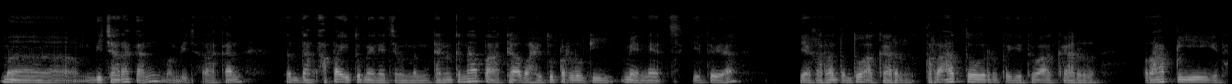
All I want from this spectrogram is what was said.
membicarakan membicarakan tentang apa itu manajemen dan kenapa dakwah itu perlu di manage gitu ya. Ya karena tentu agar teratur begitu agar rapi gitu.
